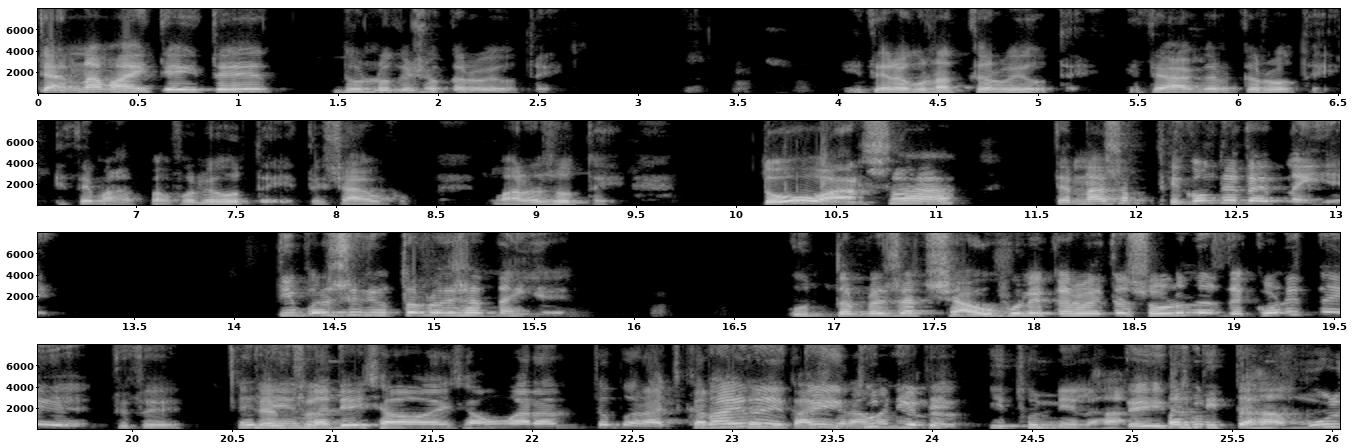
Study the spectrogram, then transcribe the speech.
त्यांना माहिती आहे इथे दोंडोकेश्वर कर्वे होते. इथे रघुनाथ कर्वे होते इथे आगरकर होते इथे महात्मा फुले होते इथे शाह महाराज होते. तो वारसा त्यांना असं फेकून देता येत नाहीये. ती परिस्थिती उत्तर प्रदेशात नाहीये. उत्तर प्रदेशात शाहू फुले कर्वे तर सोडूनच दे कोणीच नाहीये तिथे. मध्ये शाहू महाराजांचं काशीरामांनी इथून नेलं मूळ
